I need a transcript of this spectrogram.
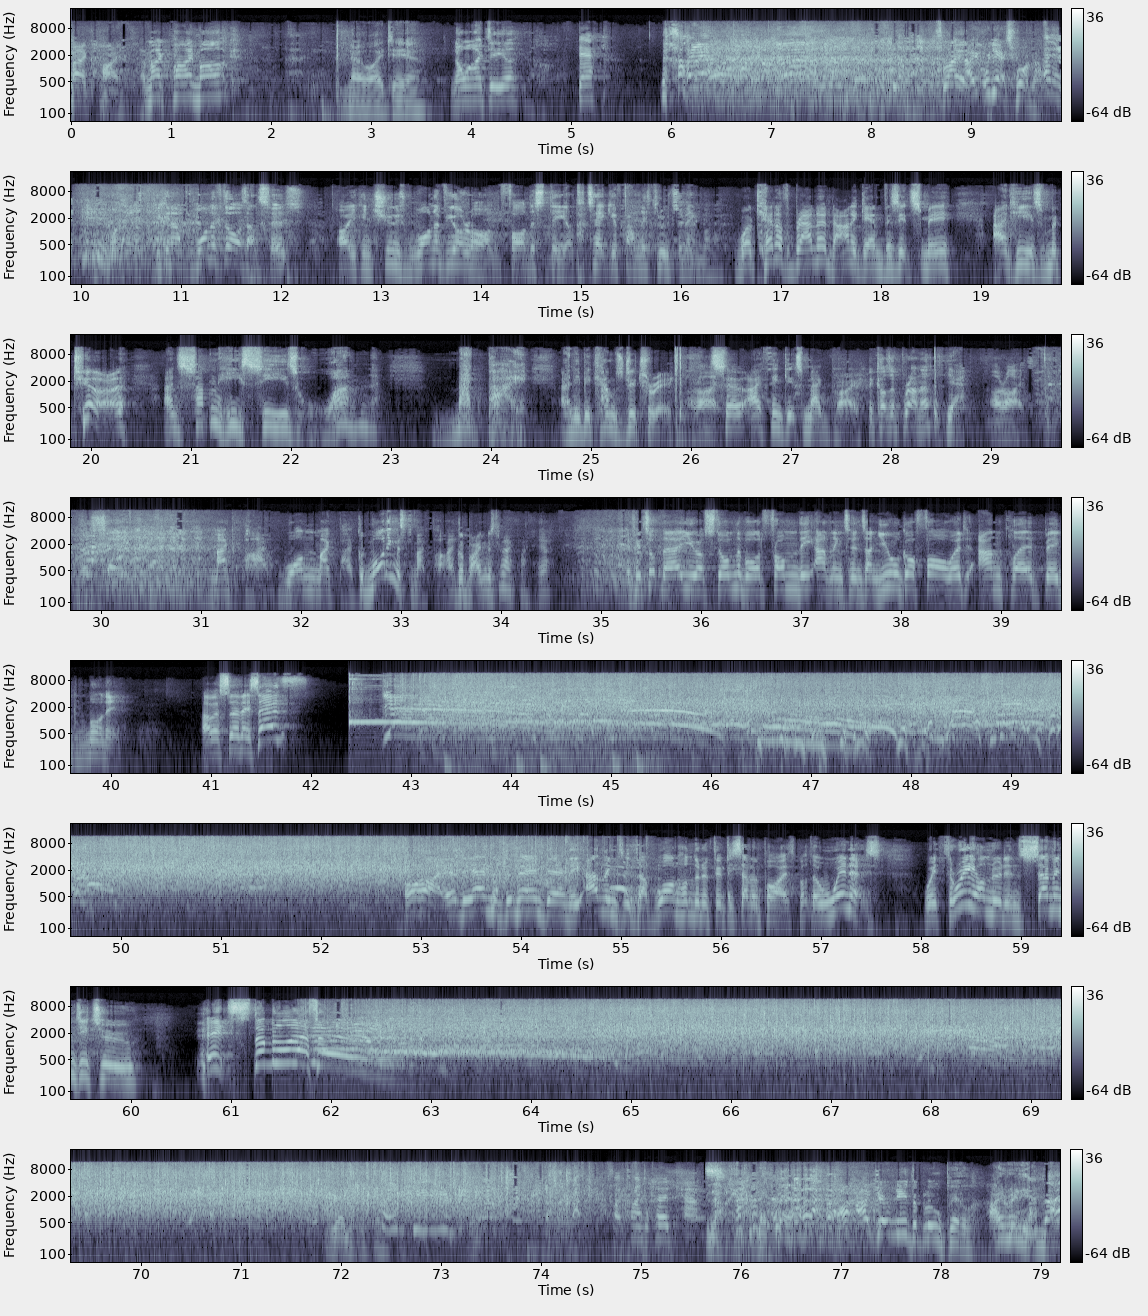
Magpie. A magpie, Mark? No idea. No idea? Death. Right. I, oh, yes, one of. You can have one of those answers, or you can choose one of your own for the steal to take your family through to big money. Well, Kenneth Branagh now and again visits me, and he is mature, and suddenly he sees one magpie, and he becomes jittery. All right. So I think it's magpie. Because of Branagh? Yeah. All right. Let's say magpie. One magpie. Good morning, Mr. Magpie. Goodbye, Mr. Magpie. Yeah. If it's up there, you have stolen the board from the Adlingtons, and you will go forward and play big money. Our survey says. All right, at the end of the main game, the Adlingtons have 157 points, but the winners with 372, it's the Blessers! Thank you. It's like trying to herd cats. I, I don't need the blue pill. I really am.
